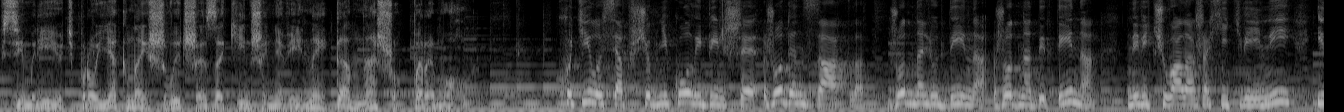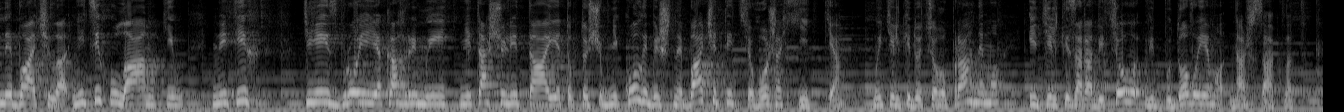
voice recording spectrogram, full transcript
Всі мріють про якнайшвидше закінчення війни та нашу перемогу. Хотілося б, щоб ніколи більше жоден заклад, жодна людина, жодна дитина не відчувала жахіть війни і не бачила ні цих уламків, ні тих. Тієї зброї, яка гримить, ні та, що літає, тобто, щоб ніколи більш не бачити цього жахіття. Ми тільки до цього прагнемо і тільки заради цього відбудовуємо наш заклад.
